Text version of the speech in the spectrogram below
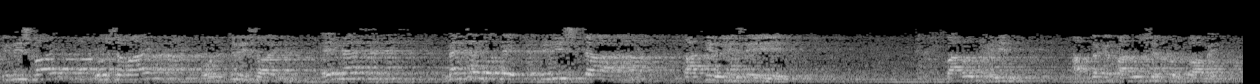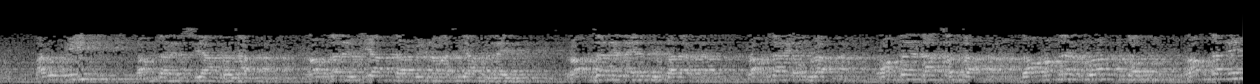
তিরিশ হয়, কোনো সময় উনত্রিশ হয়। এই ম্যাচ, ম্যাচের মধ্যে তিরিশটা রয়েছে। বারো দিন আপনাকে বারো শেষ করতে হবে। বারো কি রমজানের সিয়াম রোজা। রমজানের কিয়াম তারাবির নামাজ কিয়াম লাইল রমজানের লাইলাতুল কাদার, রমজানের উমরা, রমজানের সত্তা রমজানের কোরআন রমজানের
